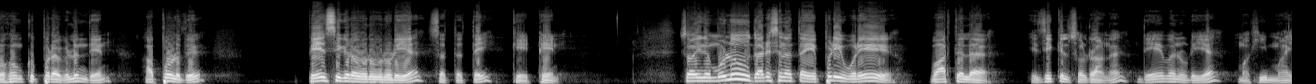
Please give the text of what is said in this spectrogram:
முகம் குப்புற விழுந்தேன். அப்பொழுது பேசுகிற ஒருவருடைய சத்தத்தை கேட்டேன். ஸோ இந்த முழு தரிசனத்தை எப்படி ஒரே வார்த்தையில் எசிக்கில் சொல்கிறான தேவனுடைய மகிமை.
